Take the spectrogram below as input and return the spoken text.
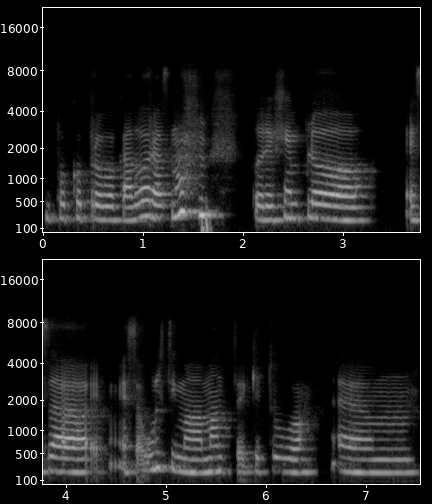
un poco provocadoras, ¿no? Por ejemplo, esa, esa última amante que tuvo, em,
